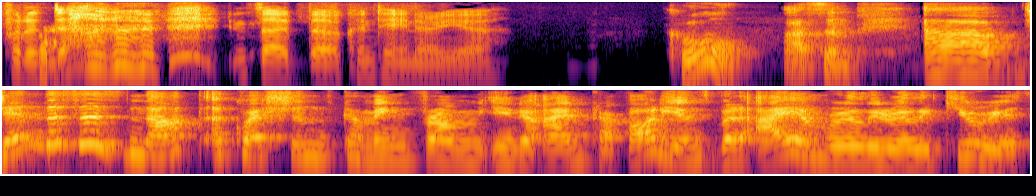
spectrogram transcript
put it down inside the container. Yeah. Cool, awesome. Uh, Jen, this is not a question coming from you know Ironcraft audience, but I am really really curious.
